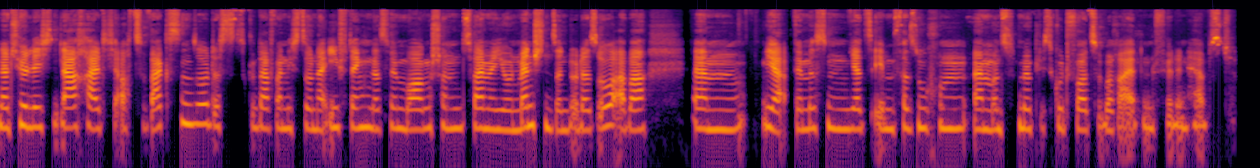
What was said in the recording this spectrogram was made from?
natürlich nachhaltig auch zu wachsen. So, das darf man nicht so naiv denken, dass wir morgen schon zwei Millionen Menschen sind oder so, aber ähm, ja, wir müssen jetzt eben versuchen, ähm, uns möglichst gut vorzubereiten für den Herbst.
